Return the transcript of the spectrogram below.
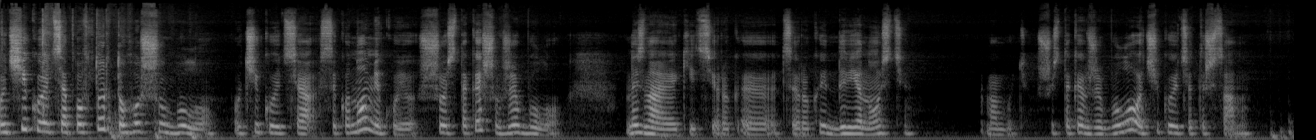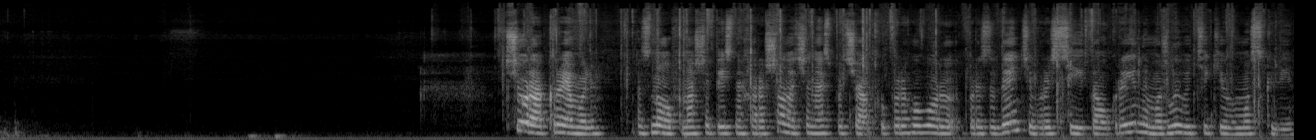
Очікується повтор того, що було. Очікується з економікою щось таке, що вже було. Не знаю, які ці роки, е, це роки, 90-ті, мабуть. Щось таке вже було, очікується те ж саме. Вчора Кремль, знов наша пісня хороша, починає спочатку. Переговори президентів Росії та України можливі тільки в Москві.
